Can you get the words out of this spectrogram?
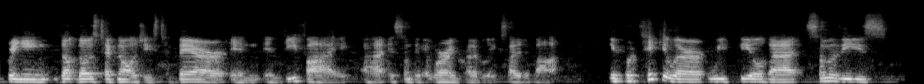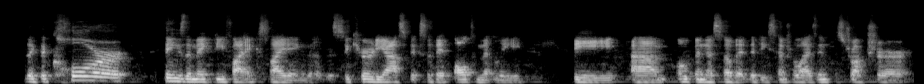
bringing th- those technologies to bear in, in DeFi uh, is something that we're incredibly excited about. In particular, we feel that some of these, like the core things that make DeFi exciting, the, the security aspects of it ultimately the um, openness of it, the decentralized infrastructure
